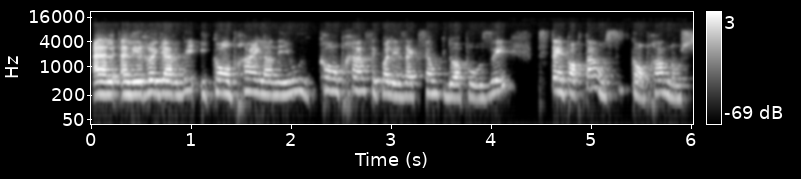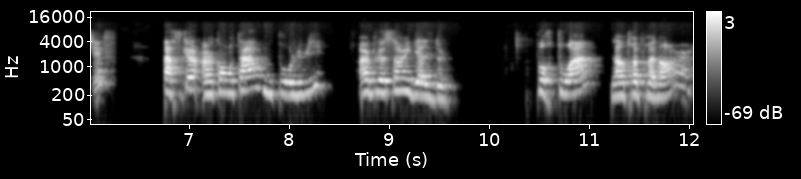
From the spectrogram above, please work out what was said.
Allez regarder, il comprend, il en est où, il comprend c'est quoi les actions qu'il doit poser. C'est important aussi de comprendre nos chiffres parce qu'un comptable, pour lui, 1 plus 1 égale 2. Pour toi, l'entrepreneur,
